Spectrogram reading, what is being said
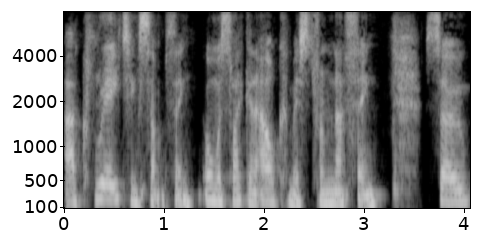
are creating something almost like an alchemist from nothing. So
